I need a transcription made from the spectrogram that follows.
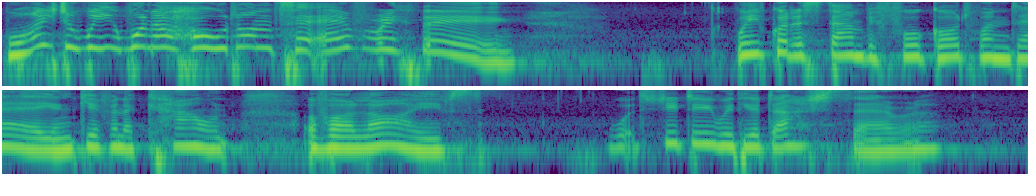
Why do we want to hold on to everything? We've got to stand before God one day and give an account of our lives. What did you do with your dash, Sarah?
